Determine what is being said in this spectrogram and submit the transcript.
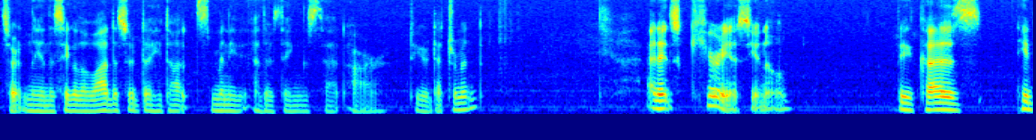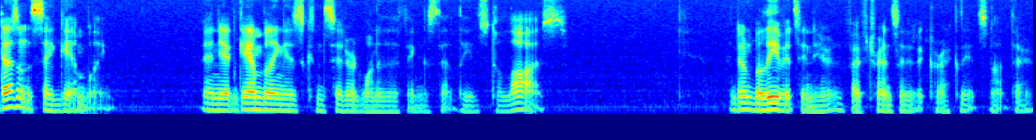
Certainly in the Sigalovada Sutta, he taught many other things that are to your detriment. And it's curious, you know, because he doesn't say gambling, and yet gambling is considered one of the things that leads to loss. I don't believe it's in here. If I've translated it correctly, it's not there.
